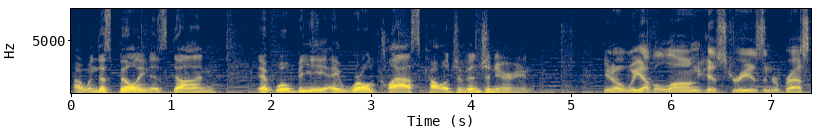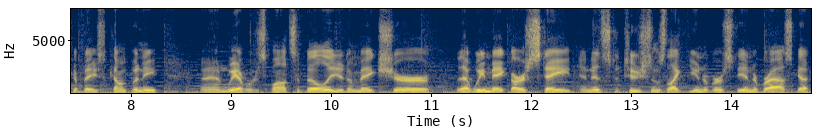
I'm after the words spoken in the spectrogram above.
Uh, when this building is done, it will be a world-class College of Engineering. You know, we have a long history as a Nebraska-based company, and we have a responsibility to make sure that we make our state and institutions like the University of Nebraska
